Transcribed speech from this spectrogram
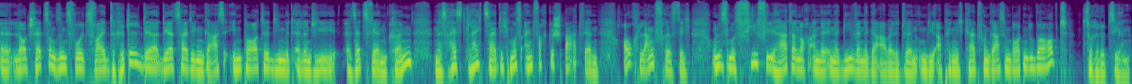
Äh, laut Schätzung sind es wohl zwei Drittel der derzeitigen Gasimporte, die mit LNG ersetzt werden können. Und das heißt, gleichzeitig muss einfach gespart werden, auch langfristig. Und es muss viel, viel härter noch an der Energiewende gearbeitet werden, um die Abhängigkeit von Gasimporten überhaupt zu reduzieren.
